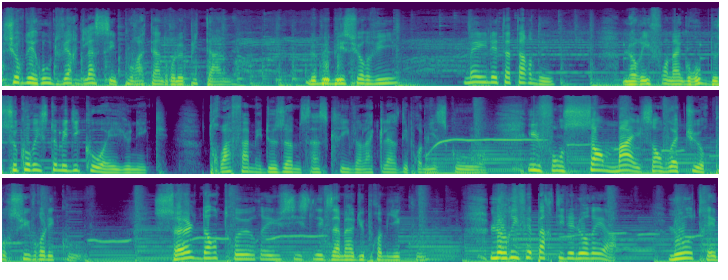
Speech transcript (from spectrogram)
sur des routes verglacées pour atteindre l'hôpital. Le bébé survit, mais il est attardé. Laurie fonde un groupe de secouristes médicaux à Unique. Trois femmes et deux hommes s'inscrivent dans la classe des premiers secours. Ils font 100 miles en voiture pour suivre les cours. Seuls d'entre eux réussissent l'examen du premier coup. Laurie fait partie des lauréats. L'autre est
